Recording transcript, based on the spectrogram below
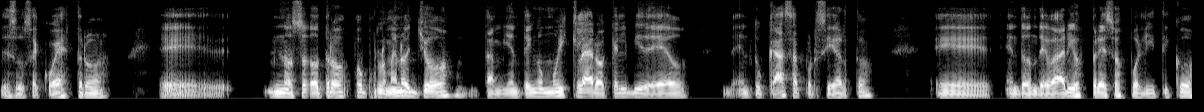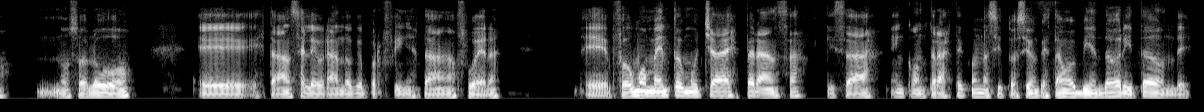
de su secuestro. Eh, nosotros, o por lo menos yo, también tengo muy claro aquel video en tu casa, por cierto, eh, en donde varios presos políticos, no solo vos, eh, estaban celebrando que por fin estaban afuera. Eh, fue un momento de mucha esperanza, quizás en contraste con la situación que estamos viendo ahorita, donde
